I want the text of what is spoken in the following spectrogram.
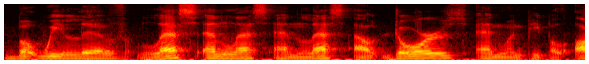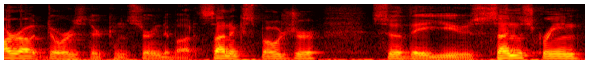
But we live less and less and less outdoors, and when people are outdoors, they're concerned about sun exposure, so they use sunscreen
